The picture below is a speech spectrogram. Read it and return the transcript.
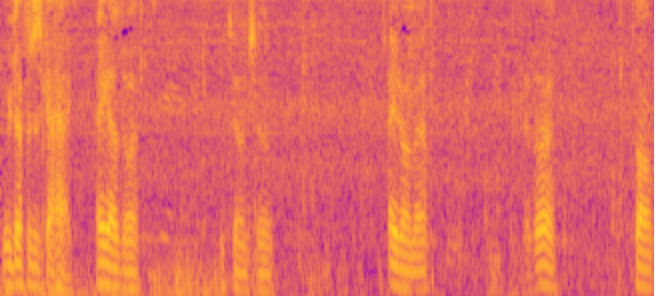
we definitely just got hacked. Hey guys doing? I'm chilling, chilling. How you doing, man? Yes, sir. So,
